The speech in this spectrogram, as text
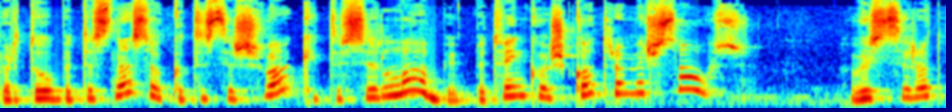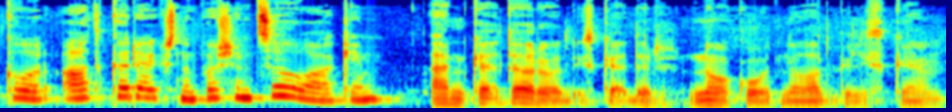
par to, bet tas nesaka, ka tas ir švaki, tas ir labi, bet vienkārši katram ir savs. Viss ir atkal atkarīgs no pašiem cilvēkiem. Ar kā tev rodīs, kāda ir nokūtne latgaļiskajām?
